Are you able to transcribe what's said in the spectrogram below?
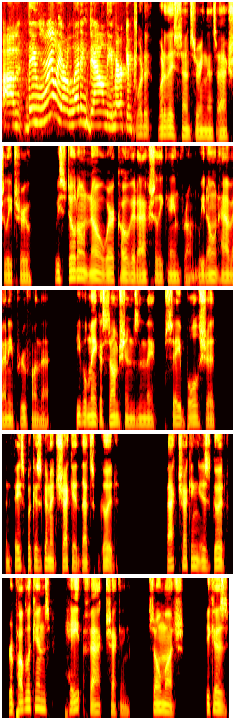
Um, they really are letting down the American people. What are, what are they censoring that's actually true? We still don't know where COVID actually came from. We don't have any proof on that. People make assumptions and they say bullshit, and Facebook is going to check it. That's good. Fact checking is good. Republicans hate fact checking so much because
